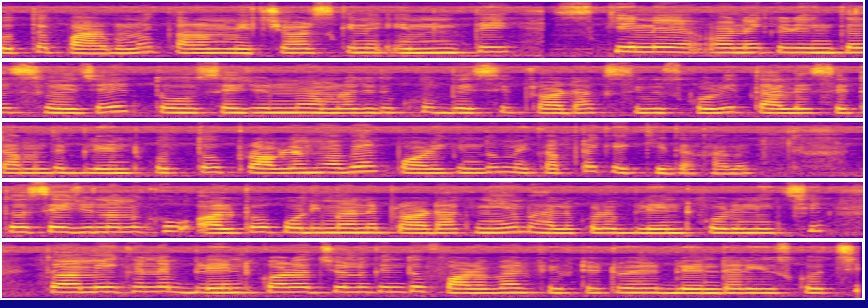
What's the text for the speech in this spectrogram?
করতে পারব না। কারণ মেচিওর স্কিনে এমনিতেই স্কিনে অনেক রিঙ্কেলস হয়ে যায়, তো সেই জন্য আমরা যদি খুব বেশি প্রোডাক্টস ইউজ করি, তাহলে সেটা আমাদের ব্লেন্ড করতেও প্রবলেম হবে। আর পরে কিন্তু মেকআপটা কেকি দেখাবে? তো সেই জন্য আমি খুব অল্প পরিমাণে প্রোডাক্ট নিয়ে ভালো করে ব্লেন্ড করে নিচ্ছি। তো আমি এখানে ব্লেন্ড করার জন্য কিন্তু ফরএভার ফিফটি টু এর ব্লেন্ডার ইউজ করছি।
